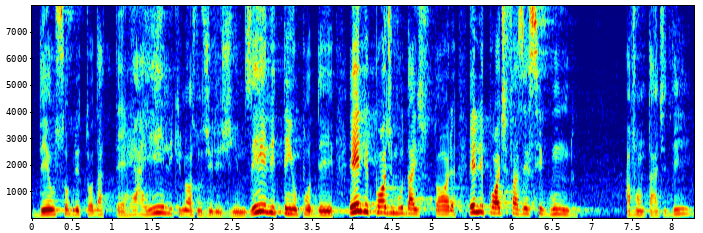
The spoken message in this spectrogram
Deus sobre toda a terra. É a Ele que nós nos dirigimos. Ele tem o poder. Ele pode mudar a história. Ele pode fazer segundo a vontade dele.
